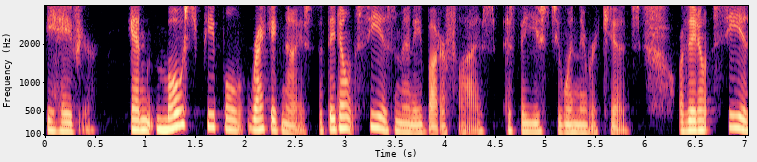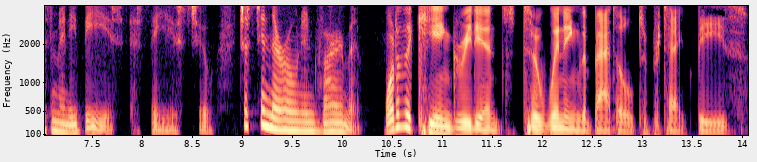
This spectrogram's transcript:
behavior. And most people recognize that they don't see as many butterflies as they used to when they were kids, or they don't see as many bees as they used to, just in their own environment. What are the key ingredients to winning the battle to protect bees?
